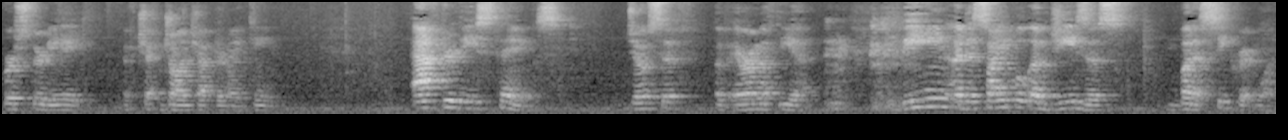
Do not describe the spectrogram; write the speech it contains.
Verse 38 of John chapter 19. After these things, Joseph of Arimathea, being a disciple of Jesus, but a secret one.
